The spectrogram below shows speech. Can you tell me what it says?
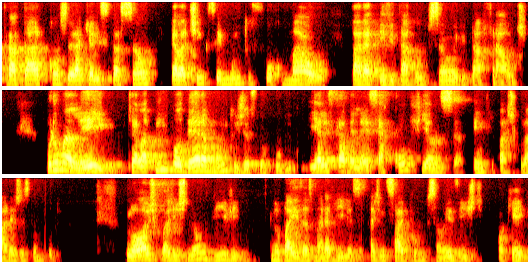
tratar, considerar que a licitação ela tinha que ser muito formal para evitar a corrupção, evitar a fraude, por uma lei que ela empodera muito o gestor público e ela estabelece a confiança entre o particular e a gestão pública. Lógico, a gente não vive no país das maravilhas, a gente sabe que corrupção existe, ok?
